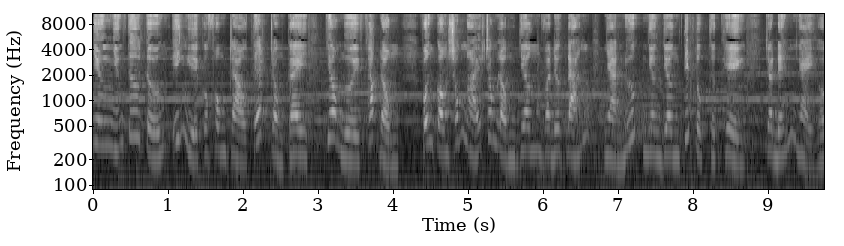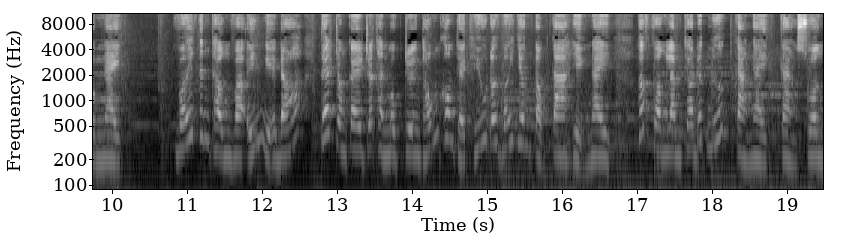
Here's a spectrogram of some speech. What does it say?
Nhưng những tư tưởng, ý nghĩa của phong trào Tết trồng cây do người phát động vẫn còn sống mãi trong lòng dân và được đảng, nhà nước, nhân dân tiếp tục thực hiện cho đến ngày hôm nay. Với tinh thần và ý nghĩa đó, Tết trồng cây trở thành một truyền thống không thể thiếu đối với dân tộc ta hiện nay, góp phần làm cho đất nước càng ngày càng xuân.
